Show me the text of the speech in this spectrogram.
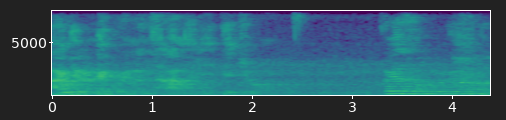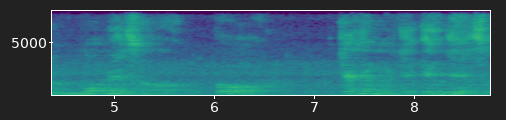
한계를 맺고 있는 사람들이 있겠죠. 그래서 우리는 몸에서 또 개념 문제, 경제에서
